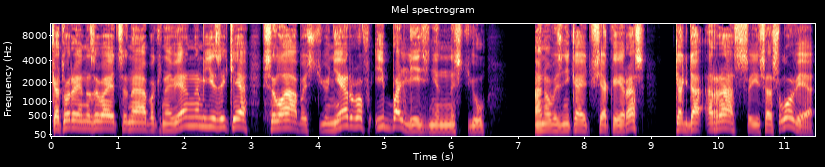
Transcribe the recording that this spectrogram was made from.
которое называется на обыкновенном языке слабостью нервов и болезненностью. Оно возникает всякий раз – когда расы и сословия,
